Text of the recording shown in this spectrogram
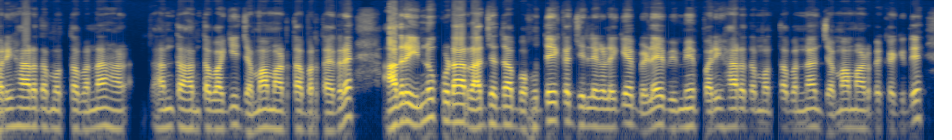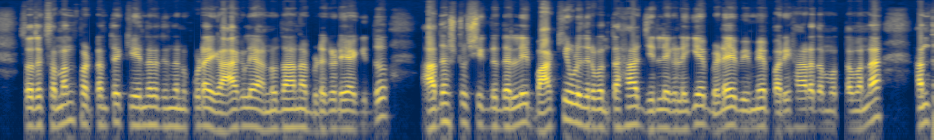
ಪರಿಹಾರದ ಮೊತ್ತವನ್ನ ಹಂತ ಹಂತವಾಗಿ ಜಮಾ ಮಾಡ್ತಾ ಬರ್ತಾ ಇದ್ದಾರೆ. ಆದರೆ ಇನ್ನೂ ಕೂಡ ರಾಜ್ಯದ ಬಹುತೇಕ ಜಿಲ್ಲೆಗಳಿಗೆ ಬೆಳೆ ವಿಮೆ ಪರಿಹಾರದ ಮೊತ್ತವನ್ನ ಜಮಾ ಮಾಡಬೇಕಾಗಿದೆ. ಸೊ ಅದಕ್ಕೆ ಸಂಬಂಧಪಟ್ಟಂತೆ ಕೇಂದ್ರದಿಂದನೂ ಕೂಡ ಈಗಾಗಲೇ ಅನುದಾನ ಬಿಡುಗಡೆಯಾಗಿದ್ದು, ಆದಷ್ಟು ಶೀಘ್ರದಲ್ಲಿ ಬಾಕಿ ಉಳಿದಿರುವಂತಹ ಜಿಲ್ಲೆಗಳಿಗೆ ಬೆಳೆ ವಿಮೆ ಪರಿಹಾರದ ಮೊತ್ತವನ್ನ ಹಂತ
